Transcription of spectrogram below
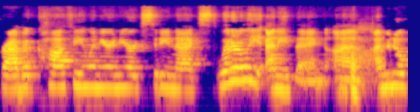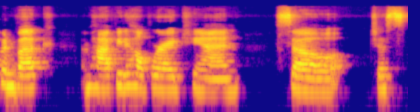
grab a coffee when you're in New York City next, literally anything. Um, I'm an open book. I'm happy to help where I can. So just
